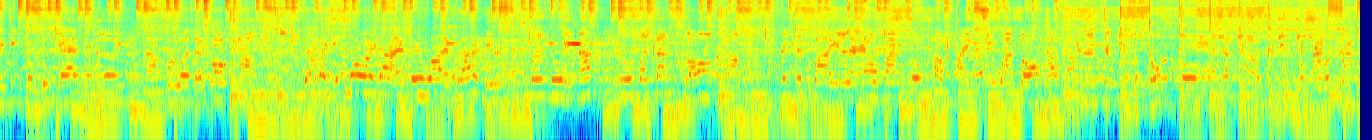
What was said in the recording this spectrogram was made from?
เคยจิ้งจกตุ๊กแกเต็มเลยน่ากลัวแต่ก็พังจะไปยิ้มน้อยได้ไปไหว้พระในรูปเมืองด้วยนะ รู้มาตั้งสองคำนึกถึงไปแล้วมันก็ทำไอ้ที่ว่าสองคำคือจะกินกับนกโตจะกินกับจิ้งจกบนนกโต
